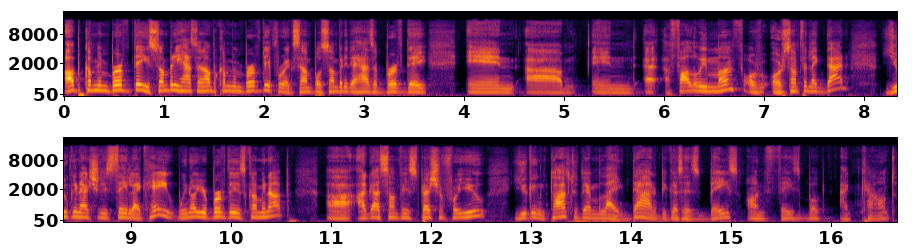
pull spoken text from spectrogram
upcoming birthday. Somebody has an upcoming birthday, for example, somebody that has a birthday in um, in a following month or, or something like that. You can actually say like, "Hey, we know your birthday is coming up. Uh, I got something special for you." You can talk to them like that because it's based on Facebook account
